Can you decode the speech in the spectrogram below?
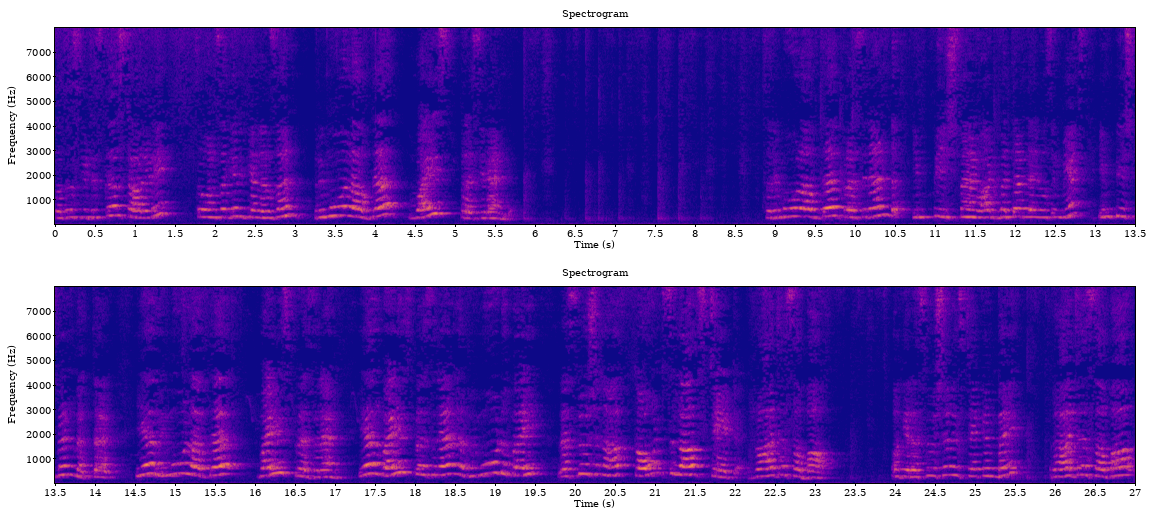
So this we discussed already. So once again you can listen. Removal of the vice president. So removal of the president, impeachment. What method they are using means impeachment method. Here removal of the vice president. Here vice president removed by resolution of Council of State, Rajya Sabha. Okay, resolution is taken by Rajya Sabha.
